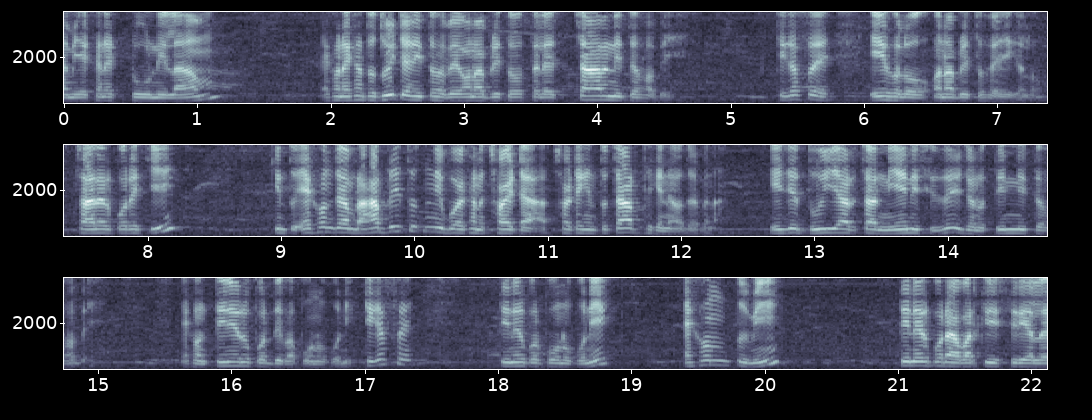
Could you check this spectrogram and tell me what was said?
আমি এখানে টু নিলাম। এখন এখানে তো দুইটা নিতে হবে অনাবৃত, তাহলে চার নিতে হবে। ঠিক আছে? এই হলো অনাবৃত হয়ে গেল। চারের পরে কি? কিন্তু এখন যে আমরা আবৃত নিব, এখানে ছয়টা ছয়টা কিন্তু চার থেকে নেওয়া যাবে না। এই যে দুই আর চার নিয়ে নিছি যে, এই জন্য তিন নিতে হবে। এখন তিনের উপর দেবা পৌনপনিক, ঠিক আছে? তিনের পর পৌনপনিক এখন তুমি তিনের পরে আবার কি সিরিয়ালে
